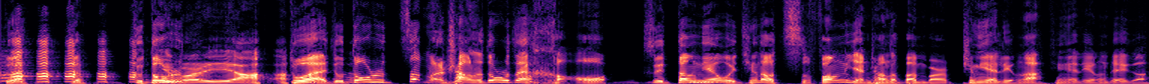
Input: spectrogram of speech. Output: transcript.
对，就就都是一样，对，就都是这么唱的，都是在吼。所以当年我一听到此方演唱的版本，平野绫啊，平野绫这个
